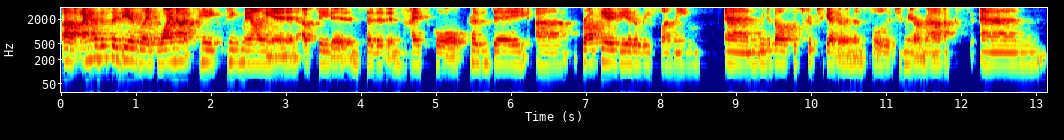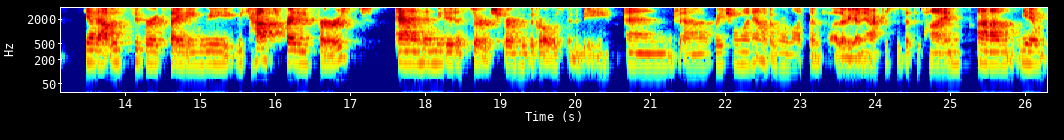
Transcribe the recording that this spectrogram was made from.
Uh, I had this idea of like, why not take Pygmalion and update it and set it in high school, present day? Uh, brought the idea to Lee Fleming and we developed the script together and then sold it to Miramax. And yeah, that was super exciting. We we cast Freddie first, and then we did a search for who the girl was going to be and uh, Rachel went out over a lot of other young actresses at the time. Um, you know,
